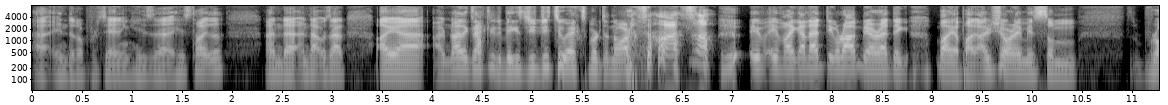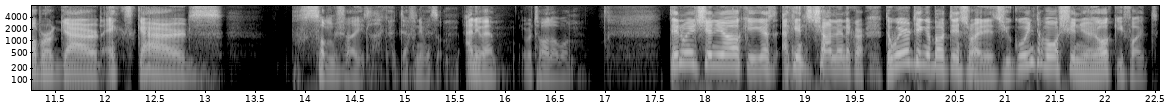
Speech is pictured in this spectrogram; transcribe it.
uh, ended up retaining his uh, his title, and uh, and that was that. I uh, I'm not exactly the biggest jiu-jitsu expert in the world, so, so if, if I got anything wrong there, I think my apologies. I'm sure I missed some rubber guard, X guards, some shite. Like I definitely missed them. Anyway, Ruotolo won. We had against John Lineker. The weird thing about this, right, is you go into most Shinya fights,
